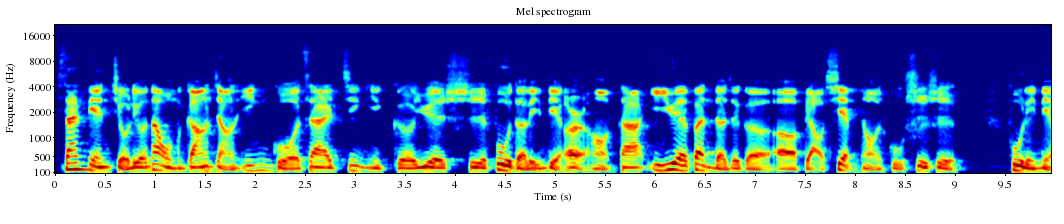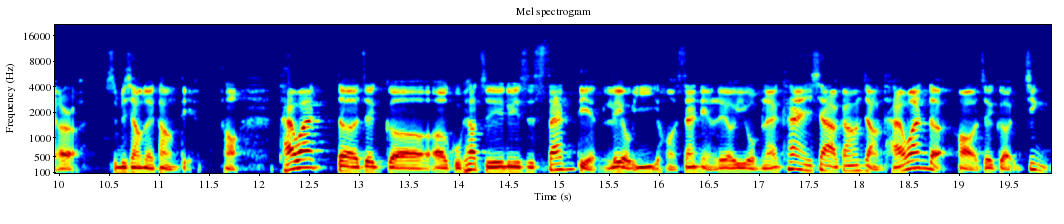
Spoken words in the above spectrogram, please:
三点九六。那我们刚刚讲英国在近一个月是负的零点二哈，它一月份的这个呃表现哦，股市是负零点二，是不是相对抗跌？好，台湾的这个呃股票殖利率是三点六一，哈，三点六一。我们来看一下，刚刚讲台湾的，哦，这个近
